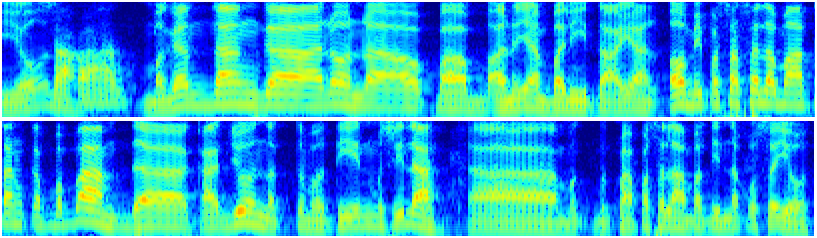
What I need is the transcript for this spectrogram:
Iyon. sakahan. Magandang ah, ano na pa, ano yan balita yan. Oh, may pasasalamatan ka pa ba, the Kajun at tumatiin mo sila. Ah, mag- magpapasalamat din ako sa iyo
